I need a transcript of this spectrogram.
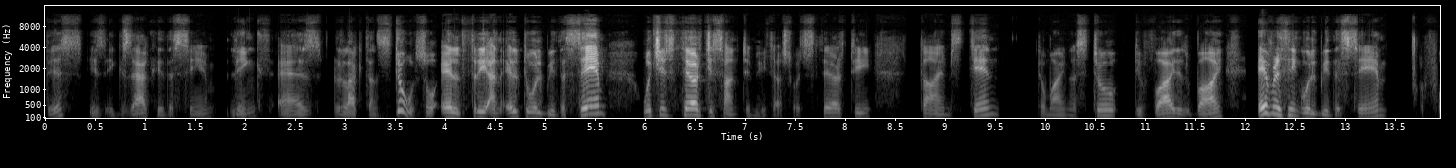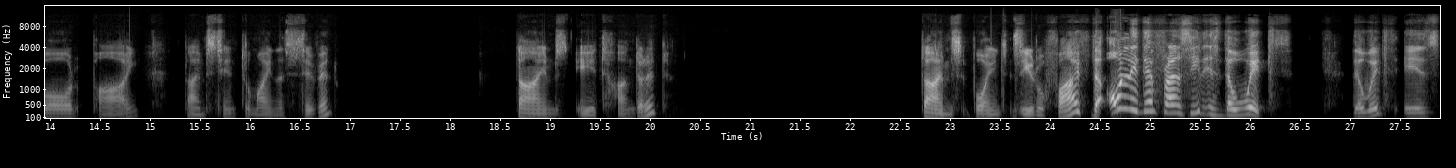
This is exactly the same length as reluctance 2. So L3 and L2 will be the same, which is 30 centimeters. So it's 30 times 10 to minus 2 divided by, everything will be the same, 4 pi times 10 to minus 7 times 800 times 0.05. The only difference here is the width. The width is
